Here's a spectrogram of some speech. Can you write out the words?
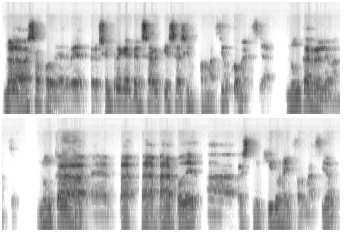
No la vas a poder ver, pero siempre hay que pensar que esa es información comercial, nunca relevante. Nunca eh, van a poder restringir una información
